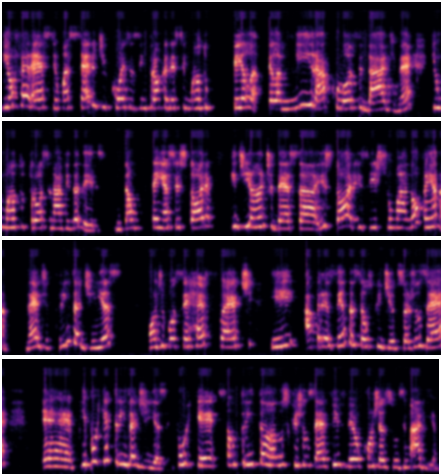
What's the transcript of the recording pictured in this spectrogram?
e oferecem uma série de coisas em troca desse manto pela, pela miraculosidade, né, que o manto trouxe na vida deles. Então, tem essa história e diante dessa história existe uma novena, né, de 30 dias, onde você reflete e apresenta seus pedidos a José. É, e por que 30 dias? Porque são 30 anos que José viveu com Jesus e Maria.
